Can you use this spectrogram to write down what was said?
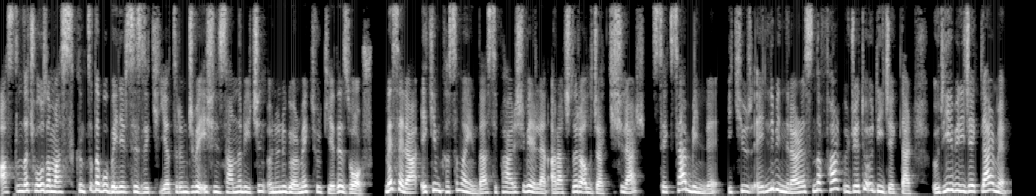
Aslında çoğu zaman sıkıntı da bu belirsizlik. Yatırımcı ve iş insanları için önünü görmek Türkiye'de zor. Mesela Ekim-Kasım ayında siparişi verilen araçları alacak kişiler 80 bin ile 250 bin lira arasında fark ücreti ödeyecekler. Ödeyebilecekler mi?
